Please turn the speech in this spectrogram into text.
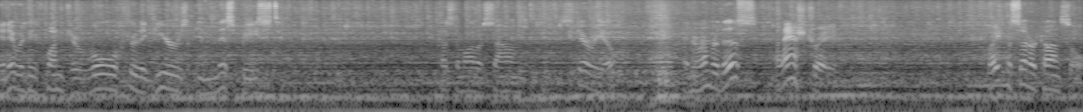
And it would be fun to roll through the gears in this beast. Custom Auto Sound stereo. And remember this? An ashtray. Right in the center console.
